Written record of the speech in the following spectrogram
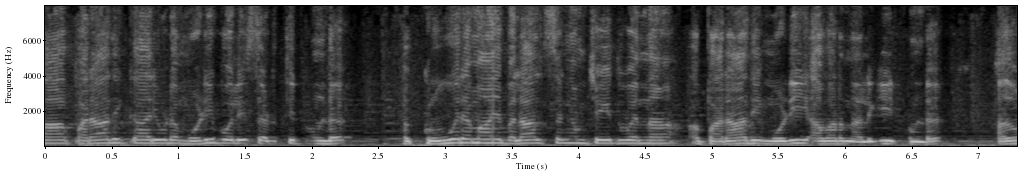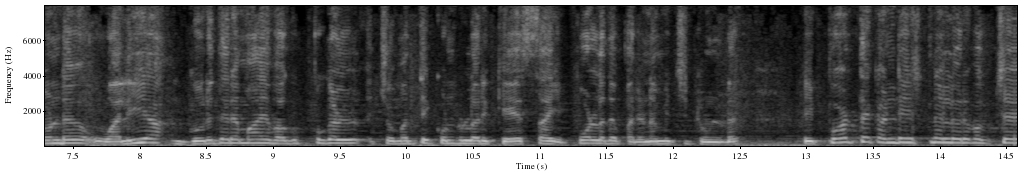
ആ പരാതിക്കാരിയുടെ മൊഴി പോലീസ് എടുത്തിട്ടുണ്ട്. ക്രൂരമായ ബലാത്സംഗം ചെയ്തു എന്ന പരാതി മൊഴി അവർ നൽകിയിട്ടുണ്ട്. അതുകൊണ്ട് വലിയ ഗുരുതരമായ വകുപ്പുകൾ ചുമത്തിക്കൊണ്ടുള്ള ഒരു കേസായി ഇപ്പോൾ അത് പരിണമിച്ചിട്ടുണ്ട്. ഇപ്പോഴത്തെ കണ്ടീഷനിൽ ഒരു പക്ഷേ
